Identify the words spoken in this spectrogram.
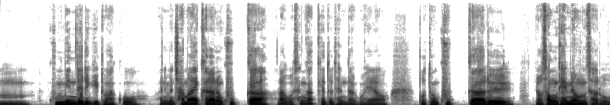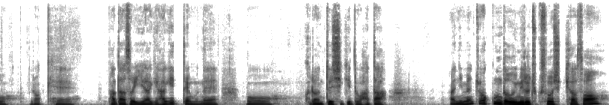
음, 국민들이기도 하고 아니면 자마이카라는 국가라고 생각해도 된다고 해요. 보통 국가를 여성 대명사로 이렇게 받아서 이야기하기 때문에 뭐 그런 뜻이기도 하다. 아니면 조금 더 의미를 축소시켜서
